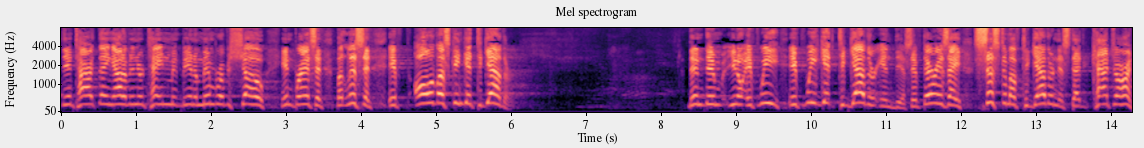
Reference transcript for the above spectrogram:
the entire thing out of entertainment, being a member of a show in Branson. But listen, if all of us can get together, then, then you know if we if we get together in this if there is a system of togetherness that catch our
